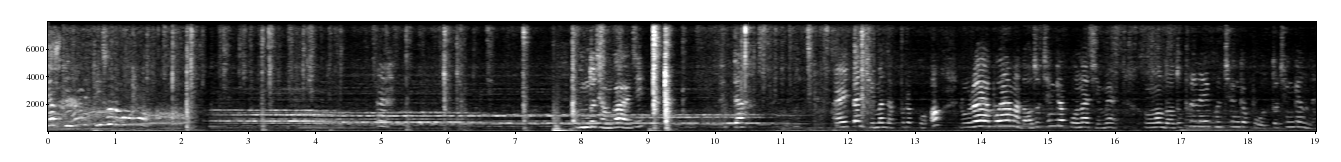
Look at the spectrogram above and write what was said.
야 그냥 피서로. 짐은 다 풀었고. 어? 로라야, 뽀야마, 너도 챙겼구나, 짐을. 어, 너도 플레이콘 챙겼고, 옷도 챙겼네.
